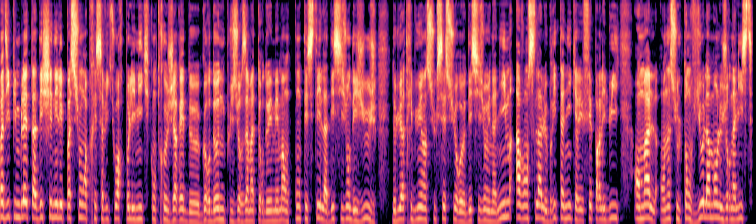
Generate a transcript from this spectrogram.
Paddy Pimblett a déchaîné les passions après sa victoire polémique contre Jared Gordon. Plusieurs amateurs de MMA ont contesté la décision des juges de lui attribuer un succès sur euh, décision unanime. Avant cela, le Britannique avait fait parler de lui en mal en insultant violemment le journaliste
